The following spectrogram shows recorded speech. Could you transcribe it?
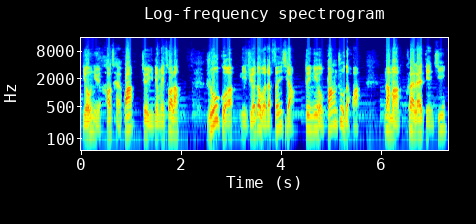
有女好采花就一定没错了。如果你觉得我的分享对你有帮助的话，那么快来点击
